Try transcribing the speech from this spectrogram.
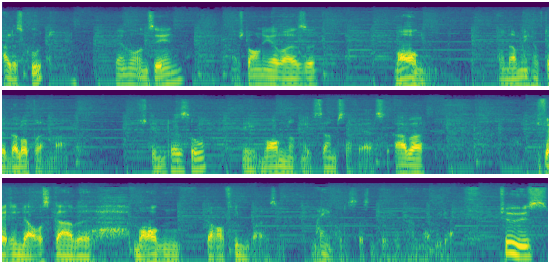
alles gut, werden wir uns sehen, erstaunlicherweise, morgen. Und dann bin ich auf der Galopprennbahn. Stimmt das so? Nee, morgen noch nicht, Samstag erst. Aber ich werde in der Ausgabe morgen darauf hinweisen. Mein Gott, ist das ein Durcheinander wieder. Tschüss.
